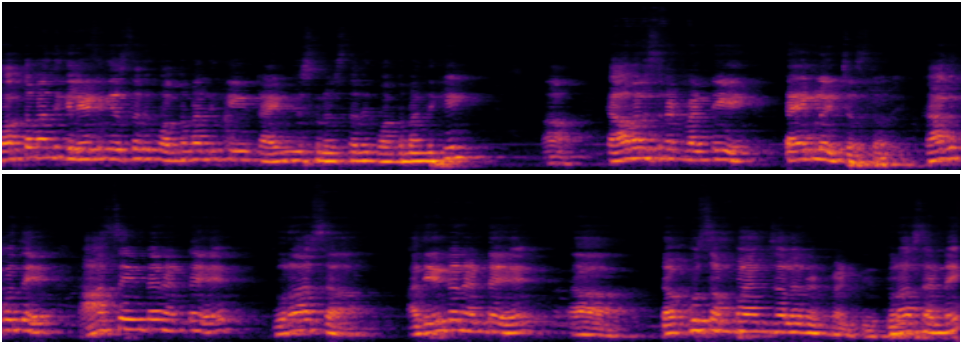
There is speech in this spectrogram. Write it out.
కొంతమందికి లేట్గా ఇస్తుంది కొంతమందికి టైం తీసుకుని వస్తుంది కొంతమందికి కావలసినటువంటి టైంలో ఇచ్చేస్తుంది. కాకపోతే ఆశ ఏంటంటే దురాశ అదేంటంటే డబ్బు సంపాదించాలన్నటువంటిది. దురాశ అండి?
